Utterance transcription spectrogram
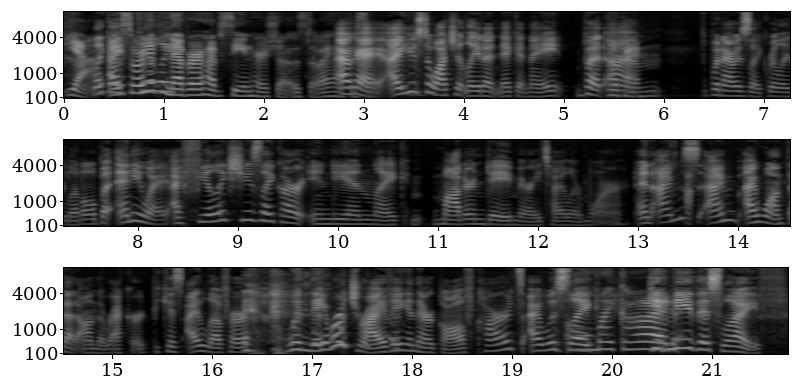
Yeah, Like, I, I sort of like- never have seen her shows, though. I have to Okay. I used to watch it late at Nick at Night, but Okay. um, when I was like really little. But anyway, I feel like she's like our Indian, like modern day Mary Tyler Moore, and I'm I'm I want that on the record because I love her. when they were driving in their golf carts, I was oh like, oh my god! "Give me this life."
